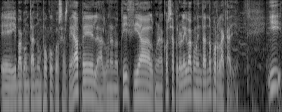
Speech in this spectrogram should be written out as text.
iba contando un poco cosas de Apple, alguna noticia, alguna cosa, pero la iba comentando por la calle. Y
